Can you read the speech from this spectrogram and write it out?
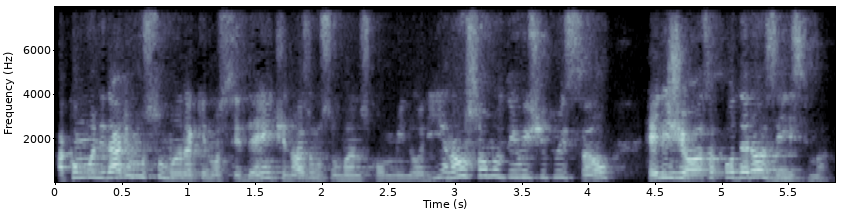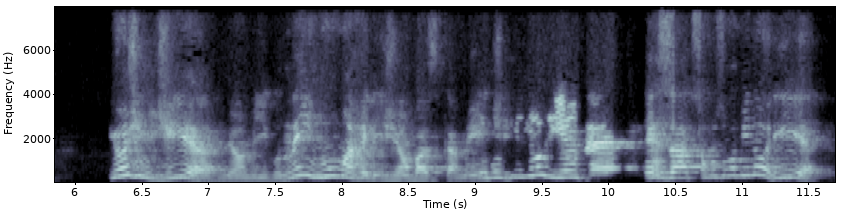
A comunidade muçulmana aqui no Ocidente, nós muçulmanos como minoria, não somos nenhuma instituição religiosa poderosíssima. E hoje em dia, meu amigo, nenhuma religião, basicamente. Somos minoria. É, exato, somos uma minoria.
